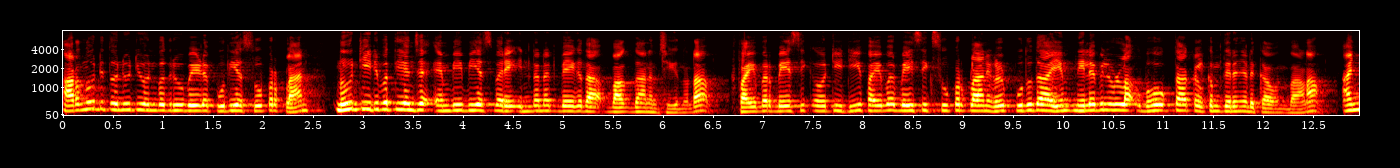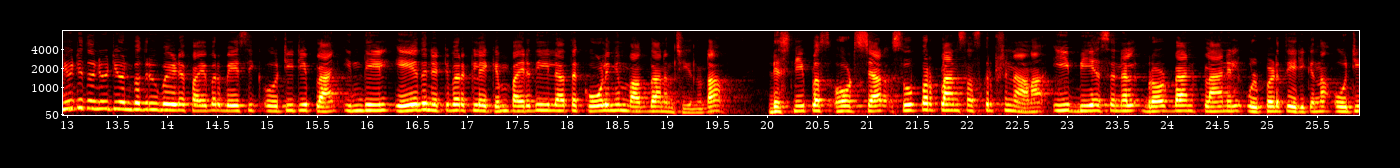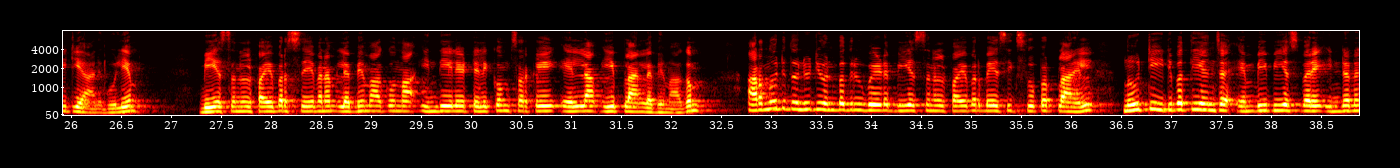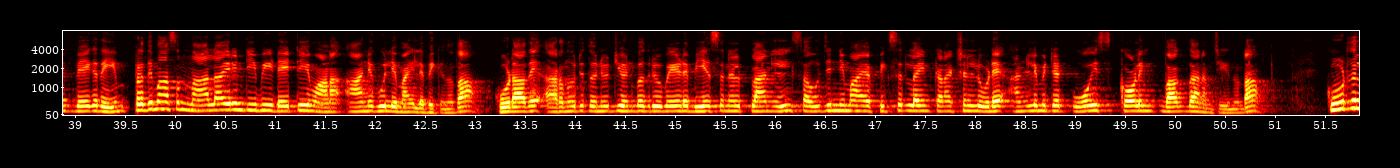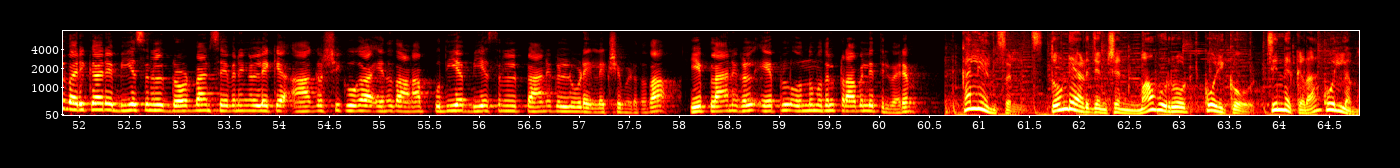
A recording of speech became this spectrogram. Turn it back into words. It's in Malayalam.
അറുന്നൂറ്റി തൊണ്ണൂറ്റി ഒൻപത് രൂപയുടെ പുതിയ സൂപ്പർ പ്ലാൻ നൂറ്റി ഇരുപത്തിയഞ്ച് എം ബി ബി എസ് വരെ ഇന്റർനെറ്റ് വേഗത വാഗ്ദാനം ചെയ്യുന്നുണ്ട്. Fibre basic O T T fibre basic super പ്ലാനുകൾ പുതുതായും നിലവിലുള്ള ഉപഭോക്താക്കൾക്കും തിരഞ്ഞെടുക്കാവുന്നതാണ്. അഞ്ഞൂറ്റി തൊണ്ണൂറ്റി ഒൻപത് രൂപയുടെ fibre basic O T T plan ഇന്ത്യയിൽ ഏത് നെറ്റ്വർക്കിലേക്കും പരിധിയില്ലാത്ത കോളിംഗും വാഗ്ദാനം ചെയ്യുന്നുണ്ട്. Disney plus Hotstar super plan സബ്സ്ക്രിപ്ഷനാണ് ഈ B S N L broadband പ്ലാനിൽ ഉൾപ്പെടുത്തിയിരിക്കുന്ന ഒ ടി ടി ആനുകൂല്യം. B S N L fibre സേവനം ലഭ്യമാക്കുന്ന ഇന്ത്യയിലെ ടെലികോം സർക്കിളിൽ എല്ലാം ഈ പ്ലാൻ ലഭ്യമാകും. അറുന്നൂറ്റി തൊണ്ണൂറ്റി ഒൻപത് രൂപയുടെ B S N L fibre basic super പ്ലാനിൽ നൂറ്റി ഇരുപത്തിയഞ്ച് എം ബി ബി എസ് വരെ ഇന്റർനെറ്റ് വേഗതയും പ്രതിമാസം നാലായിരം ടി ബി ഡേറ്റയുമാണ് ആനുകൂല്യമായി ലഭിക്കുന്നത്. കൂടാതെ അറുന്നൂറ്റി തൊണ്ണൂറ്റി ഒൻപത് രൂപയുടെ ബി എസ് എൻ എൽ പ്ലാനിൽ സൗജന്യമായ ഫിക്സഡ് ലൈൻ കണക്ഷനിലൂടെ അൺലിമിറ്റഡ് വോയിസ് കോളിംഗ് വാഗ്ദാനം ചെയ്യുന്നുണ്ട്. കൂടുതൽ വരിക്കാരെ B S N L broadband സേവനങ്ങളിലേക്ക് ആകർഷിക്കുക എന്നതാണ് പുതിയ ബി എസ് എൻ എൽ പ്ലാനുകളിലൂടെ ലക്ഷ്യമിടുന്നത്. ഈ പ്ലാനുകൾ ഏപ്രിൽ ഒന്ന് മുതൽ പ്രാബല്യത്തിൽ വരും. കല്യാൺ സെൽസ് തൊണ്ടയാട് ജംഗ്ഷൻ മാവൂർ റോഡ് കോഴിക്കോട് ചിന്നക്കട കൊല്ലം.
